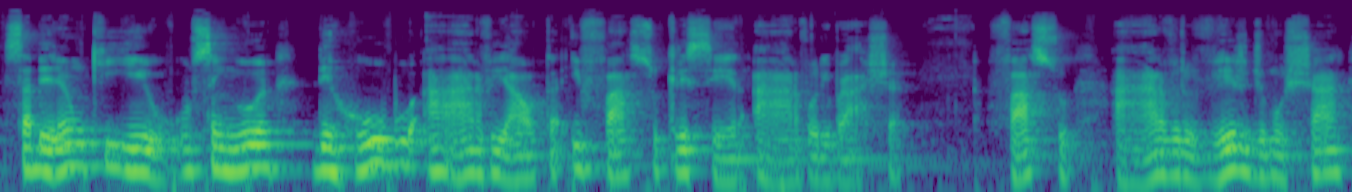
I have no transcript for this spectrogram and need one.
saberão que eu, o Senhor, derrubo a árvore alta e faço crescer a árvore baixa. Faço a árvore verde murchar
